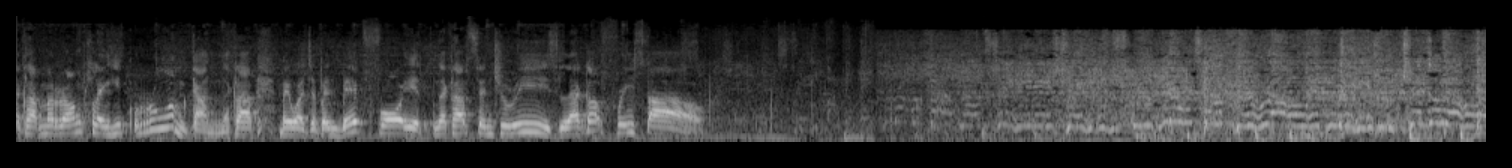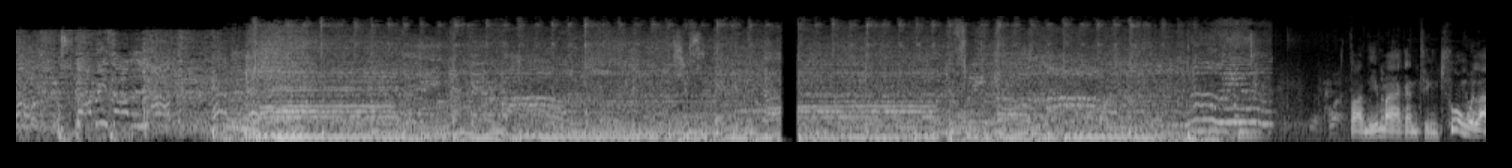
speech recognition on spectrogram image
นะครับ มาร้องเพลงฮิตร่วมกันนะครับ ไม่ว่าจะเป็น Beg for It นะครับ Centuries แล้วก็ Freestyle ตอนนี้มากันถึงช่วงเวลา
